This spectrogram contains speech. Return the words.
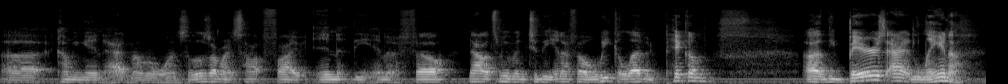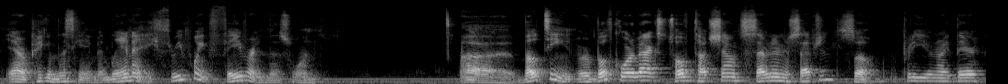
uh, coming in at number one. So those are my top five in the NFL. Now let's move into the NFL Week 11 pick'em. Uh, the Bears at Atlanta. Yeah, we're picking this game. Atlanta a three point favorite in this one. Uh, both team or both quarterbacks, twelve touchdowns, seven interceptions. So pretty even right there.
